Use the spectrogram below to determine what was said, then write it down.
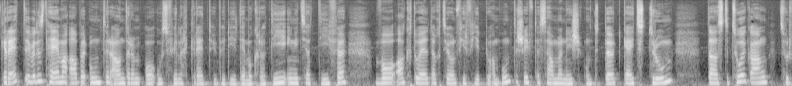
geredet über das Thema, aber unter anderem auch ausführlich geredet über die Demokratieinitiative, wo aktuell die Aktion 4 Viertel am Unterschriften sammeln ist. Und dort geht es darum, dass der Zugang zur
